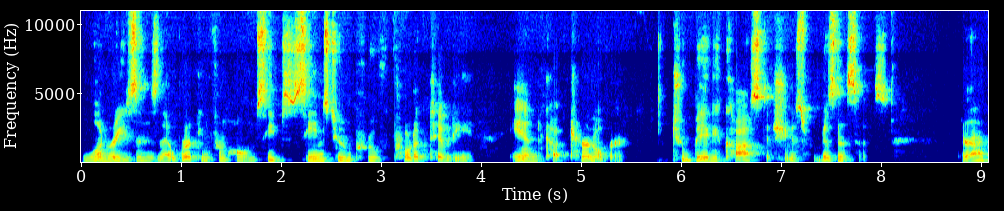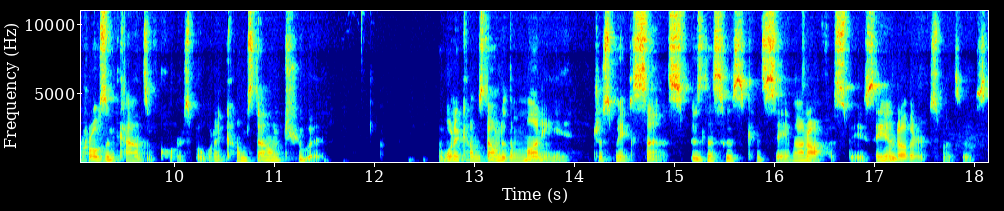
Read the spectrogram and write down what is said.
One reason is that working from home seems to improve productivity and cut turnover, two big cost issues for businesses. There are pros and cons, of course, but when it comes down to it, when it comes down to the money, it just makes sense. Businesses can save on office space and other expenses,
